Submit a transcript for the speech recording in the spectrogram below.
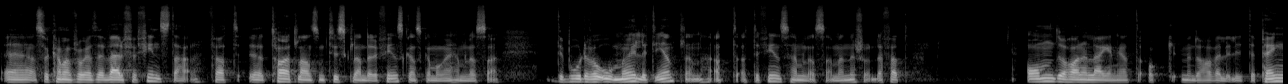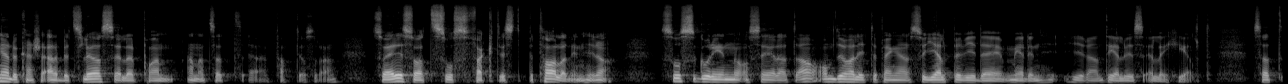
eh, så kan man fråga sig varför finns det här? För att eh, ta ett land som Tyskland där det finns ganska många hemlösa. Det borde vara omöjligt egentligen att, att det finns hemlösa människor. Därför att om du har en lägenhet och, men du har väldigt lite pengar, du kanske är arbetslös eller på en annat sätt fattig och sådär. Så är det så att SOS faktiskt betalar din hyra. SOS går in och säger att ja, om du har lite pengar så hjälper vi dig med din hyra delvis eller helt. Så att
